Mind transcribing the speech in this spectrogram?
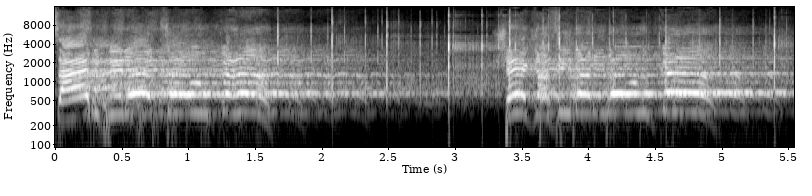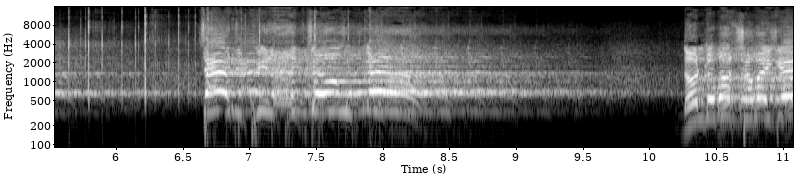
সাইড ফিরে চৌকা। শেখ হাসিনার নৌকা। চার ফিরে চৌকা। ধন্যবাদ সবাইকে।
